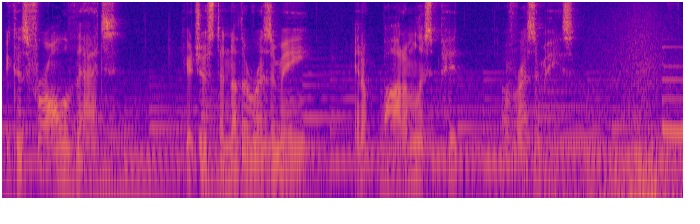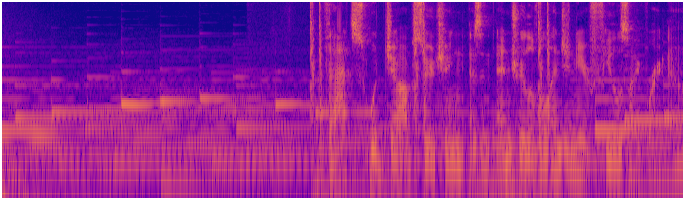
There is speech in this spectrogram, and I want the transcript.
Because for all of that, you're just another resume in a bottomless pit of resumes. That's what job searching as an entry level engineer feels like right now.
